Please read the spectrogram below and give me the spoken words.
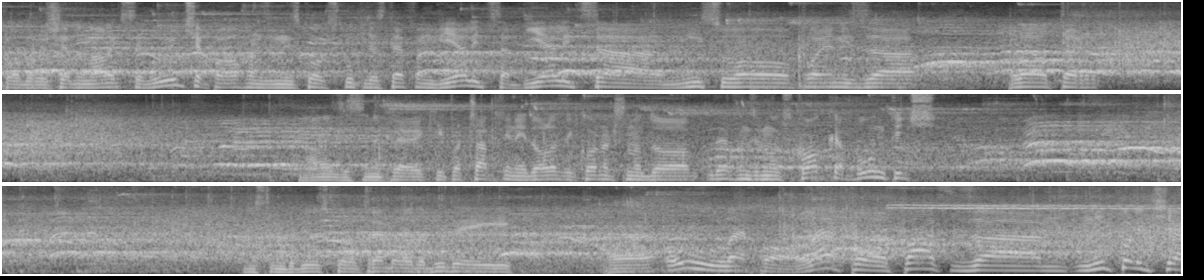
Prodor još jednom Aleksa Vujića, pa ofanzivni skok skuplja Stefan Bijelica. Bijelica, nisu ovo pojeni za Leotar. Nalazi se na kraju ekipa Čapljina i dolazi konačno do defanzivnog skoka. Buntić Mislim da bi uskoro trebalo da bude i Uh, lepo, lepo, pas za Nikolića,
